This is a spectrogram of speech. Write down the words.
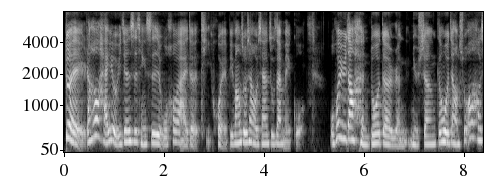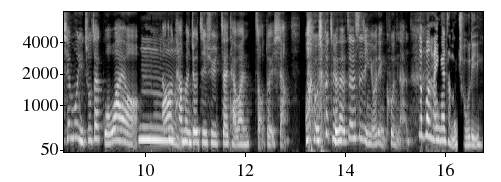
对，然后还有一件事情是我后来的体会，比方说像我现在住在美国，我会遇到很多的人，女生跟我讲说：“哦，好羡慕你住在国外哦。”嗯，然后他们就继续在台湾找对象，我就觉得这个事情有点困难。那不然还应该怎么处理？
